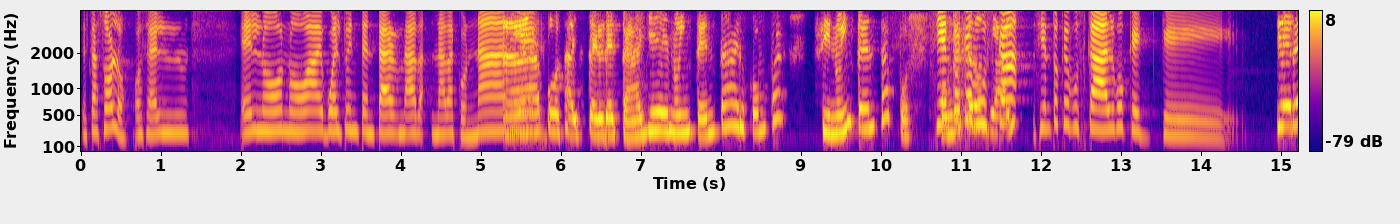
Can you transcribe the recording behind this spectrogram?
está solo. O sea, él, él no, no ha vuelto a intentar nada, nada con nadie. Ah, pues ahí está el detalle. No intenta el compa. Si no intenta, pues. siento que busca, siento que busca algo que, que Quiere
